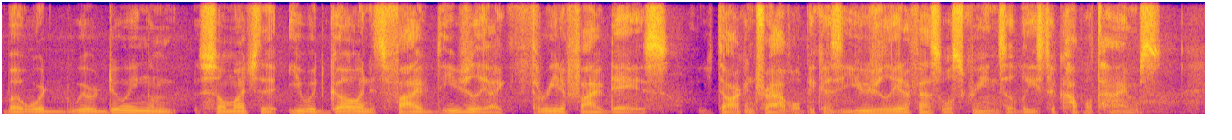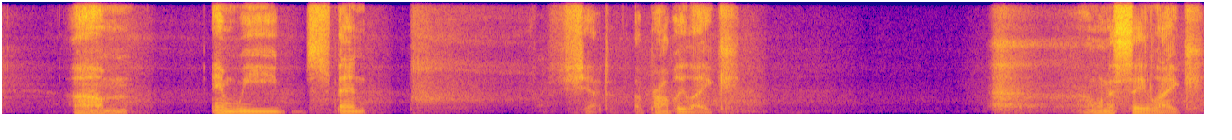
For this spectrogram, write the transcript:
But we're we were doing them so much that you would go and it's five usually like three to five days. You talk and travel because usually at a festival screens at least a couple times. Um, and we spent shit, uh, probably like, I want to say like,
